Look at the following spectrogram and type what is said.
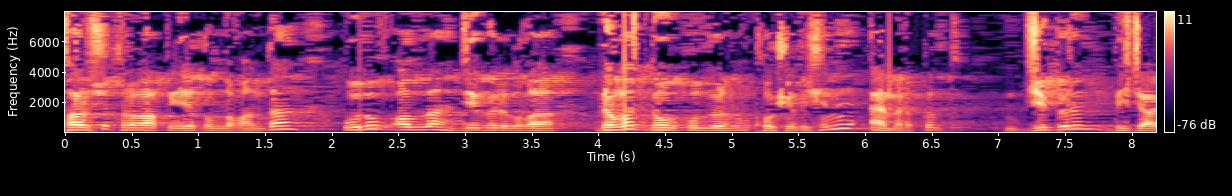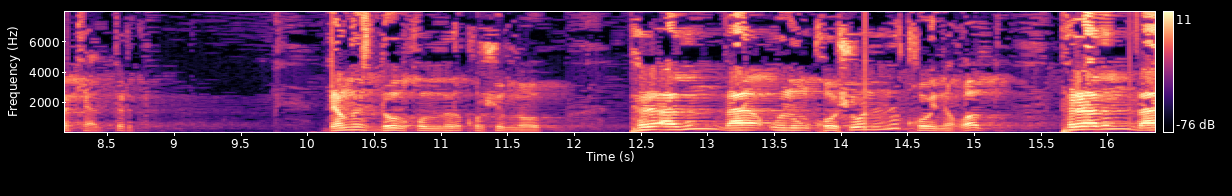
qarshi qirg'oqqa yig'ilganda ulug' olloh jibrilga dengiz to'lqinlarining qo'shilishini amr qildi jibril bijo keltirdi. Dengiz to'lqinlari qo'shilib firavn va uning qo'shinini qo'yniga oldi firavn va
